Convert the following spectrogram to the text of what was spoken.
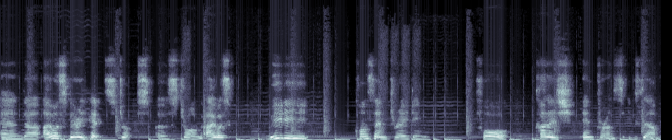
And uh, I was very headstrong. Uh, I was really concentrating for college entrance exam.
